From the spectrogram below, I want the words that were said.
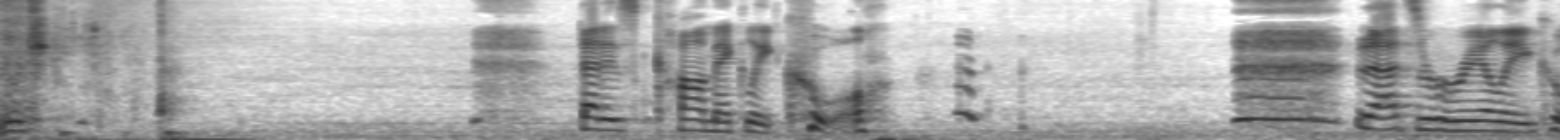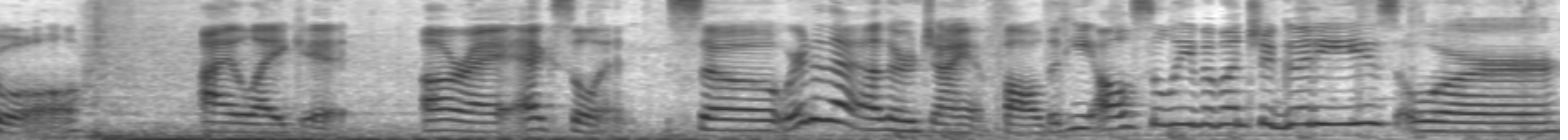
that is comically cool. That's really cool. I like it. All right, excellent. So, where did that other giant fall? Did he also leave a bunch of goodies, or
